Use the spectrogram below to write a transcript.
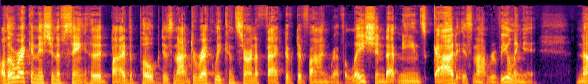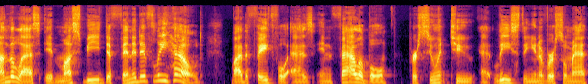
although recognition of sainthood by the Pope does not directly concern a fact of divine revelation, that means God is not revealing it. Nonetheless, it must be definitively held by the faithful as infallible, pursuant to at least the universal mag-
